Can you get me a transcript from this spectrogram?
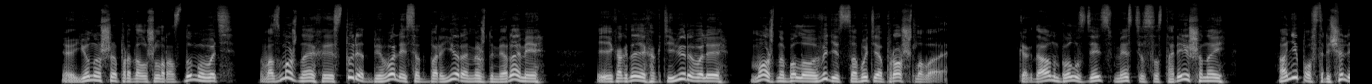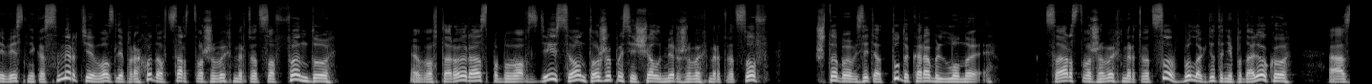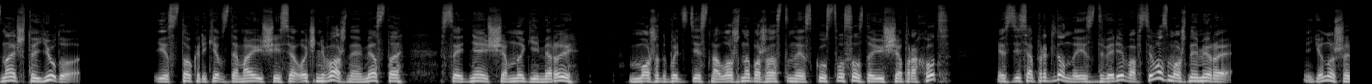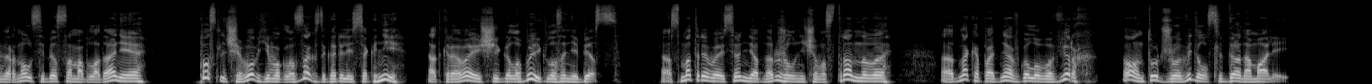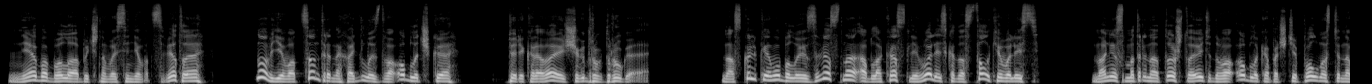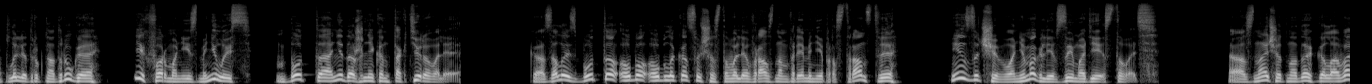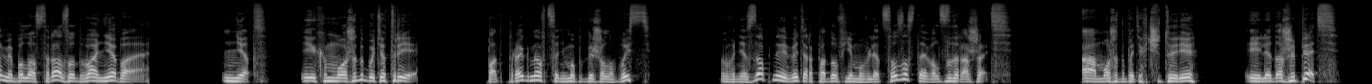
Юноша продолжил раздумывать. Возможно, эхо истории отбивались от барьера между мирами, и когда их активировали, можно было увидеть события прошлого. Когда он был здесь вместе со старейшиной, они повстречали Вестника Смерти возле прохода в Царство Живых Мертвецов Фенду. Во второй раз, побывав здесь, он тоже посещал Мир Живых Мертвецов, чтобы взять оттуда корабль Луны. Царство Живых Мертвецов было где-то неподалеку, а значит и Юду. Исток реки вздымающийся очень важное место, соединяющее многие миры. Может быть, здесь наложено божественное искусство, создающее проход? Здесь определенно есть двери во всевозможные миры. Юноша вернул себе самообладание, после чего в его глазах загорелись огни, открывающие голубые глаза небес. Осматриваясь, он не обнаружил ничего странного, однако, подняв голову вверх, он тут же увидел следы аномалий. Небо было обычного синего цвета, но в его центре находилось два облачка, перекрывающих друг друга. Насколько ему было известно, облака сливались, когда сталкивались, но несмотря на то, что эти два облака почти полностью наплыли друг на друга, их форма не изменилась, будто они даже не контактировали. Казалось, будто оба облака существовали в разном времени и пространстве, из-за чего не могли взаимодействовать. А значит, над их головами было сразу два неба. Нет, их может быть и три. Подпрыгнув, Цаньму побежал ввысь. Внезапный ветер, подув ему в лицо, заставил задрожать. А может быть их четыре? Или даже пять?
